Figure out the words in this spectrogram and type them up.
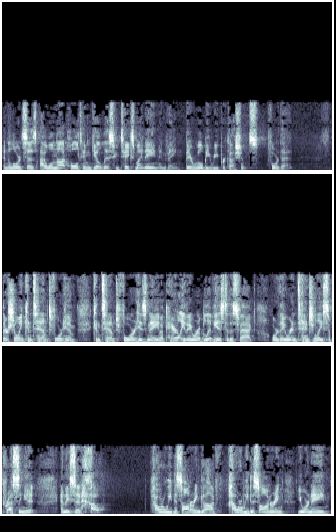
And the Lord says, I will not hold him guiltless who takes my name in vain. There will be repercussions for that. They're showing contempt for him, contempt for his name. Apparently, they were oblivious to this fact, or they were intentionally suppressing it. And they said, How? How are we dishonoring God? How are we dishonoring your name?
